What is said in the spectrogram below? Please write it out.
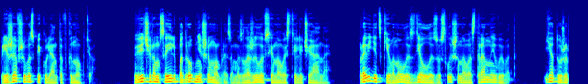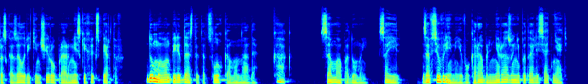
прижавшего спекулянтов к ногтю. Вечером Саиль подробнейшим образом изложила все новости Лючиана. Провидец кивнул и сделал из услышанного странный вывод. Я тоже рассказал Рикенчиру про армейских экспертов. Думаю, он передаст этот слух кому надо. Как? Сама подумай, Саиль. За все время его корабль ни разу не пытались отнять.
